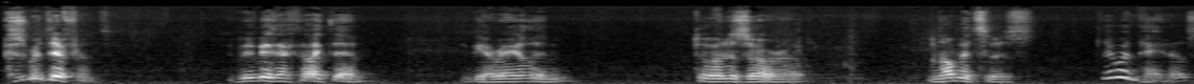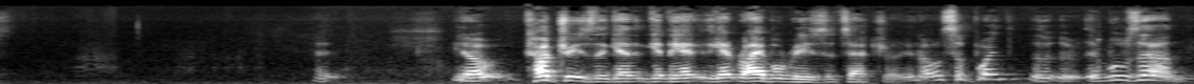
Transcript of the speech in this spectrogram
because we're different. If we be like them, be areilim, do a Zora, no mitzvahs, they wouldn't hate us uh, you know, countries that get, get they, get, rivalries, etc. You know, what's the point? It moves on.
